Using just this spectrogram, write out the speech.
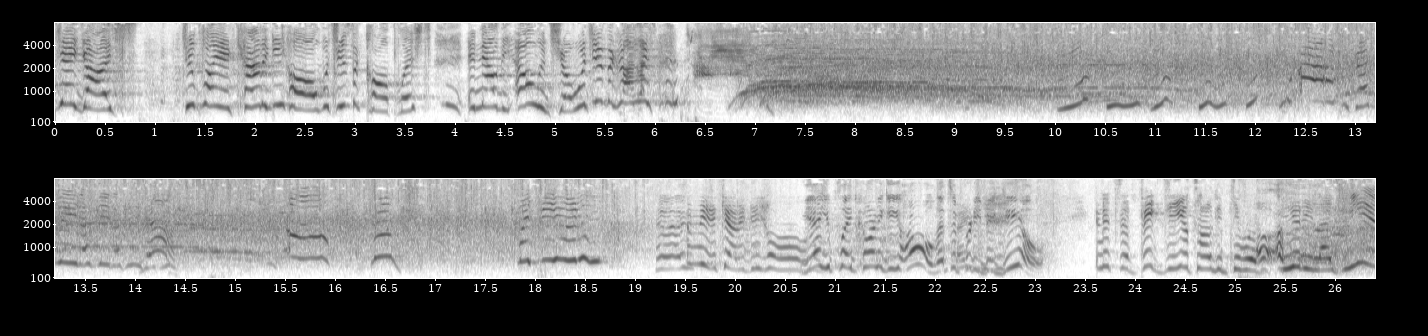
Okay, guys. To play at Carnegie Hall, which is accomplished, and now the Ellen Show, which is accomplished. Ah, that's me, that's me, that's me. Yeah. Oh, look. My beauty. I'm at Carnegie Hall. Yeah, you played Carnegie Hall. That's a pretty big deal. And it's a big deal talking to a beauty like you.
